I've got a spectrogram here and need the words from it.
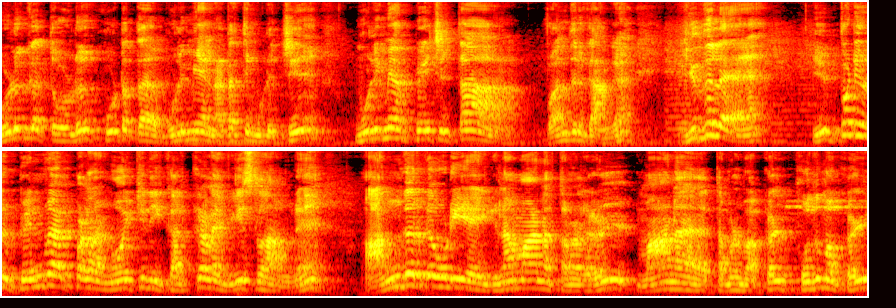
ஒழுக்கத்தோடு கூட்டத்தை முழுமையாக நடத்தி முடித்து முழுமையாக பேசிட்டு தான் வந்திருக்காங்க. இதில் எப்படி ஒரு பெண் வேட்பாளரை நோக்கி நீ கற்களை வீசலாம்னு அங்கே இருக்கக்கூடிய இனமான தமிழர்கள் மான தமிழ் மக்கள் பொதுமக்கள்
